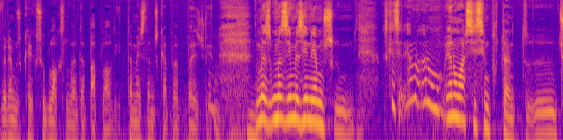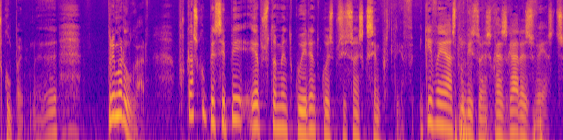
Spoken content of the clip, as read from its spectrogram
veremos o que é que o Bloco se levanta para aplaudir. Também estamos cá para, para ver. Mas, mas imaginemos. Quer dizer, eu não, eu, não, eu não acho isso importante. Uh, desculpem. Uh, em primeiro lugar, porque acho que o PCP é absolutamente coerente com as posições que sempre teve. E quem vem às televisões rasgar as vestes,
